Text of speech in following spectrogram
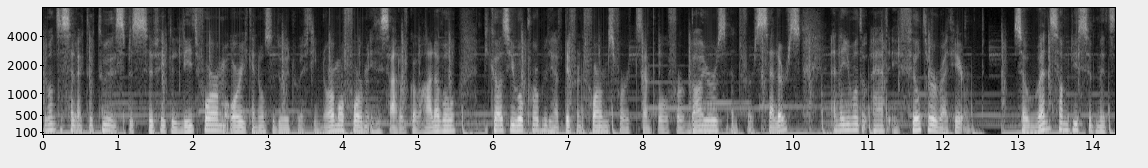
you want to select it to a specific lead form, or you can also do it with the normal form inside of Go High Level, because you will probably have different forms, for example, for buyers and for sellers. And then you want to add a filter right here. So when somebody submits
